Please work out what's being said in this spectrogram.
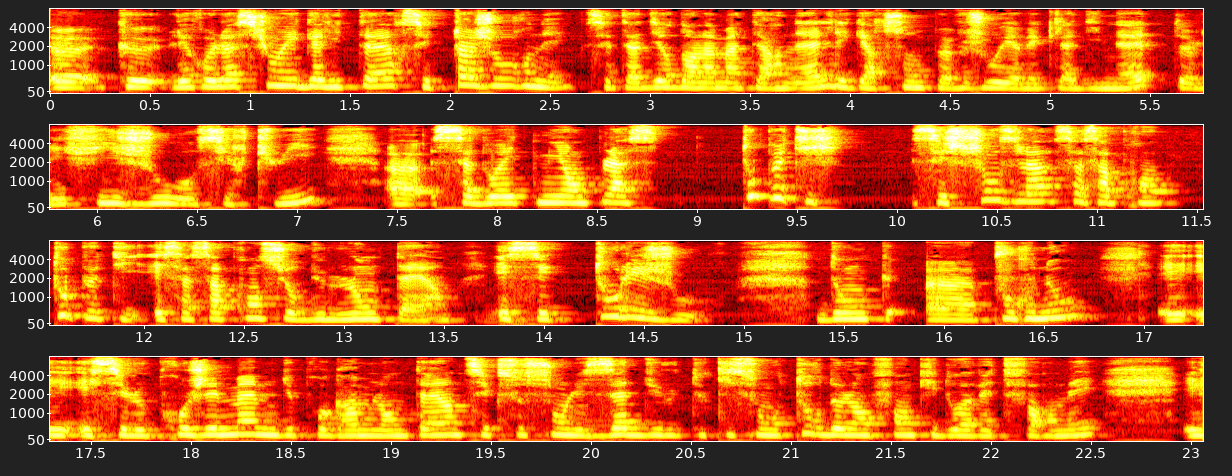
Euh, que les relations égalitaires, c'est ta journée, c'est-à-dire dans la maternelle, les garçons peuvent jouer avec la dinette, les filles jouent au circuit. Euh, ça doit être mis en place tout petit. Ces choses-là, ça s'apprend tout petit et ça s'apprend sur du long terme et c'est tous les jours. Donc, euh, pour nous, et, c'est le projet même du programme Lanterne, c'est que ce sont les adultes qui sont autour de l'enfant qui doivent être formés. Et,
